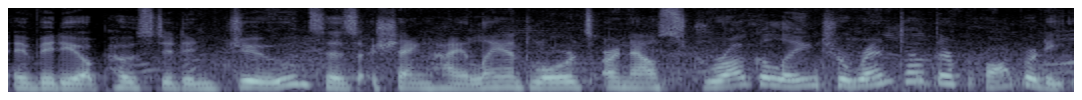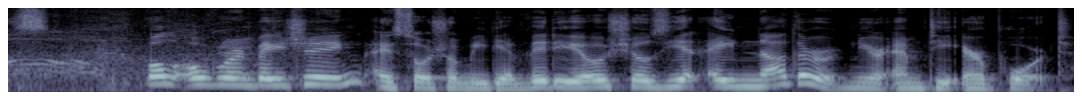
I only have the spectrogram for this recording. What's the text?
A video posted in June says Shanghai landlords are now struggling to rent out their properties. While over in Beijing, a social media video shows yet another near empty airport.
